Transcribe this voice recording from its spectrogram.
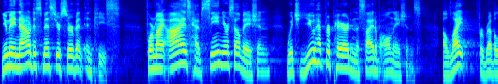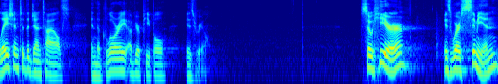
you may now dismiss your servant in peace. For my eyes have seen your salvation which you have prepared in the sight of all nations, a light for revelation to the Gentiles in the glory of your people Israel. So here is where Simeon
